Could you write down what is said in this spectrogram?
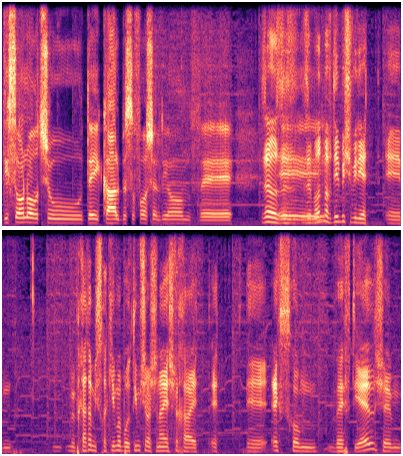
Dishonored שהוא די קל בסופו של יום, ו... זהו, זה, אה, זה מאוד מבדיל בשבילי את... אה, מבחינת המשחקים הבולטים של השנה יש לך את XCOM ו-FTL שהם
